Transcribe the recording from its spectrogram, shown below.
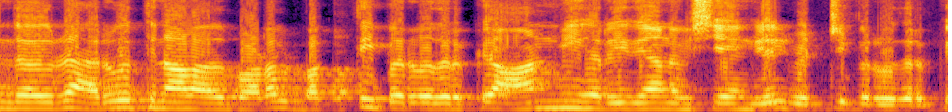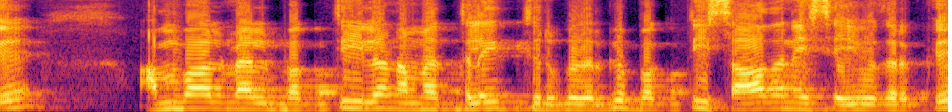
என்பவருடைய அறுபத்தி நாலாவது பாடல் பக்தி பெறுவதற்கு ஆன்மீக ரீதியான விஷயங்களில் வெற்றி பெறுவதற்கு அம்பாள் மேல் பக்தியில நம்ம திளைத்திருப்பதற்கு பக்தி சாதனை செய்வதற்கு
